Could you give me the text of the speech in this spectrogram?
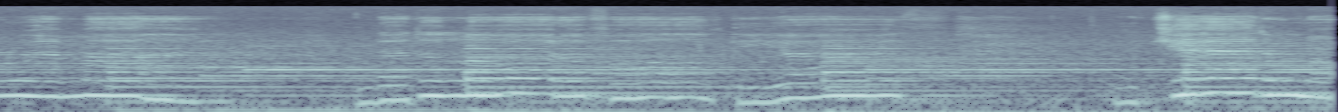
Who am I? Under the Lord of all the earth, we get along.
